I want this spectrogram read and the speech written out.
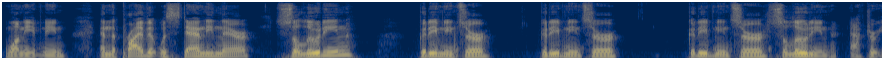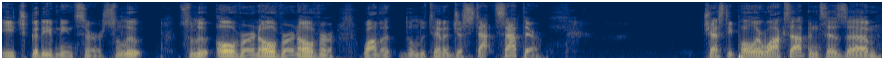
one evening, and the private was standing there saluting. Good evening, sir. Good evening, sir. Good evening, sir. Saluting after each good evening, sir. Salute salute over and over and over while the, the lieutenant just sat, sat there. Chesty Puller walks up and says, um,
